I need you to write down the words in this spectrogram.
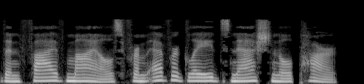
than five miles from Everglades National Park.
